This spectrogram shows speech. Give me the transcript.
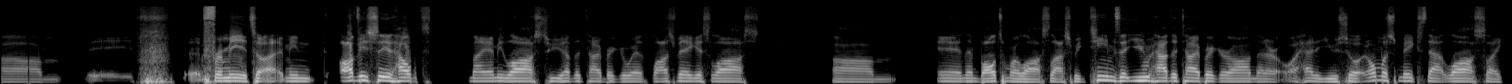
Um, eh, for me, it's. uh, I mean, obviously it helped. Miami lost. Who you have the tiebreaker with? Las Vegas lost. Um, and then Baltimore lost last week. Teams that you have the tiebreaker on that are ahead of you, so it almost makes that loss like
